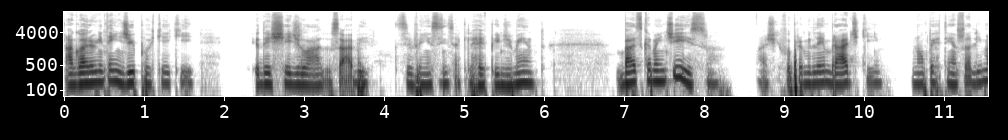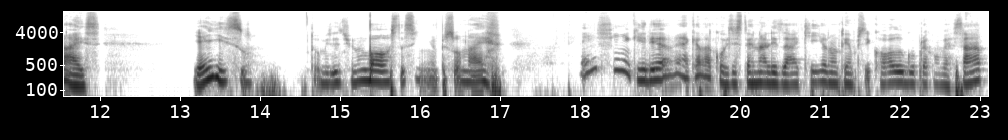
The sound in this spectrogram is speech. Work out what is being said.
Agora eu entendi por que, que eu deixei de lado, sabe? Se vem assim, aquele arrependimento. Basicamente isso. Acho que foi para me lembrar de que não pertenço ali mais. E é isso. Tô me sentindo um bosta, assim, uma pessoa mais. Enfim, eu queria. É aquela coisa, externalizar aqui. Eu não tenho psicólogo para conversar.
